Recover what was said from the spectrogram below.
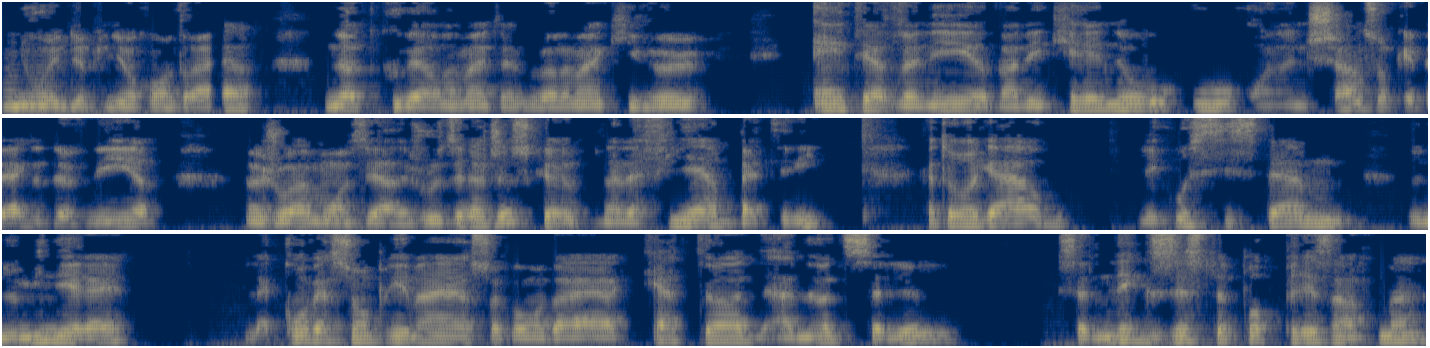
Nous, on est d'opinion contraire. Notre gouvernement est un gouvernement qui veut intervenir dans des créneaux où on a une chance au Québec de devenir un joueur mondial. Je vous dirais juste que dans la filière batterie, quand on regarde l'écosystème de nos minéraux, la conversion primaire, secondaire, cathode, anode, cellule, ça n'existe pas présentement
